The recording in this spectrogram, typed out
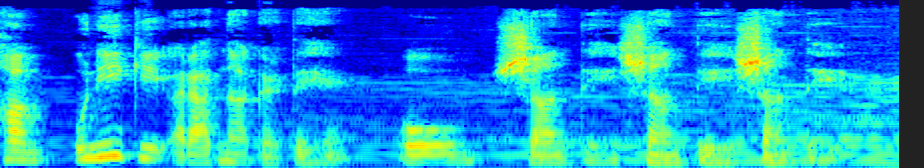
हम उन्हीं की आराधना करते हैं। ओम शांति शांति शांति।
